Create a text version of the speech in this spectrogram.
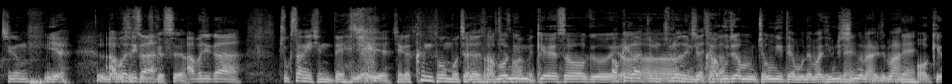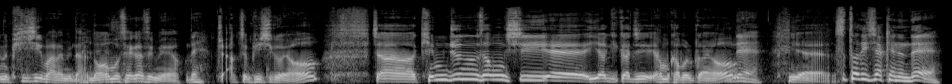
지금, 지금 예. 좀 나오셨으면 아버지가 좋겠어요. 아버지가 죽상이신데 예, 예. 제가 큰 도움 못 드려서. 아버님께서 그 어깨가 좀 줄어듭니다. 가구점 정리 때문에만 힘드신 네. 건 알지만 네. 어깨는 피시기 바랍니다. 너무 새 가슴이에요. 네. 쫙 좀 피시고요. 자, 김준성 씨의 이야기까지 한번 가볼까요? 네. 예. 스터디 시작했는데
